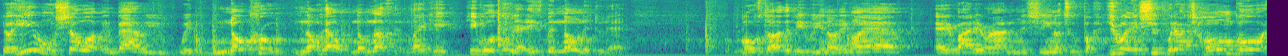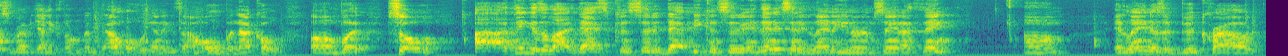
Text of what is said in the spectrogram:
Yo, he will show up and battle you with no crew, no help, no nothing. Like he he will do that. He's been known to do that. Most other people, you know, they're gonna have everybody around them and shit. You know, two you ain't shit without your homeboys. Remember, y'all niggas don't remember that. I'm old. Y'all niggas, I'm old but not cold. Um, but so I, I think there's a lot that's considered that be considered, and then it's in Atlanta. You know what I'm saying? I think um, Atlanta's a good crowd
